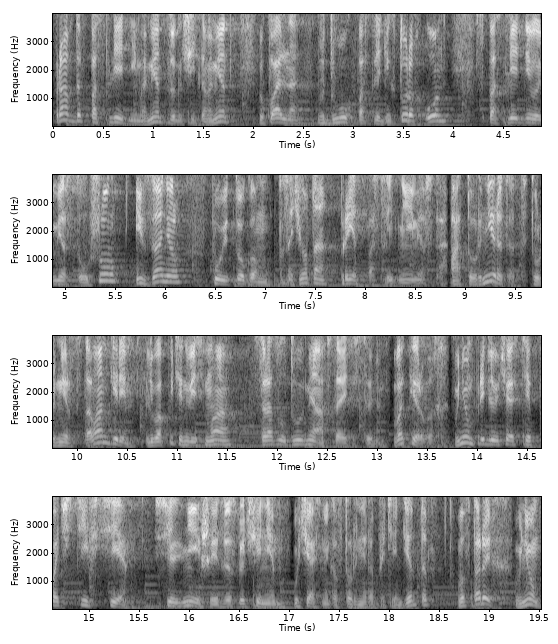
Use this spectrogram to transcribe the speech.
Правда, в последний момент, в заключительный момент, буквально в двух последних турах он с последнего места ушел и занял по итогам зачета предпоследнее место. А турнир этот, турнир в Ставангере, любопытен весьма сразу двумя обстоятельствами. Во-первых, в нем приняли участие почти все сильнейшие, за исключением участников турнира претендентов. Во-вторых, в нем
